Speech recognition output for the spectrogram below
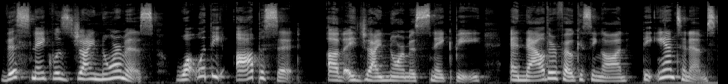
this snake was ginormous. What would the opposite of a ginormous snake be? And now they're focusing on the antonyms.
